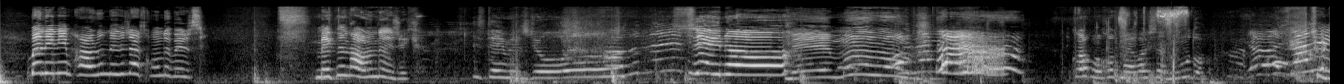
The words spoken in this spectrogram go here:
Ben ineyim Harun dedi artık onu da veririz. Bekleyin Harun gelecek. İsteğimiz yok. Zeyno. Memur. Korkma korkmaya başladım Mudo. Yani.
